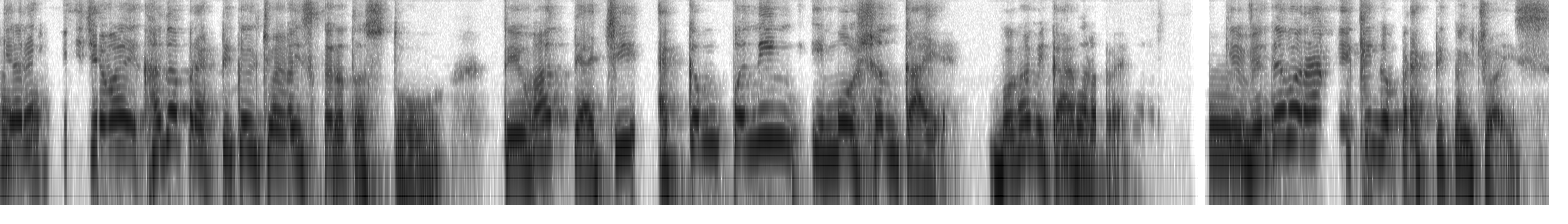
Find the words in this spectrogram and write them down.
की अरे मी जेव्हा एखादा प्रॅक्टिकल चॉईस करत असतो तेव्हा त्याची अकंपनिंग इमोशन काय आहे? बघा मी काय. म्हणतोय. की ever I am making a practical choice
